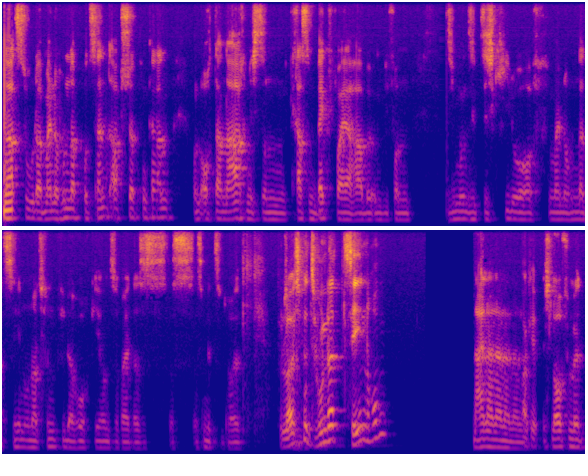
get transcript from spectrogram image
dazu oder meine 100% abschöpfen kann und auch danach nicht so einen krassen Backfire habe, irgendwie von 77 Kilo auf meine 110, 105 wieder hochgehe und so weiter. Das ist, das ist mir zu doll. Du läufst mit 110 rum? Nein, nein, nein, nein. nein. Okay. Ich laufe mit,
